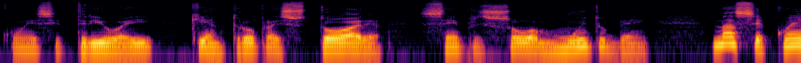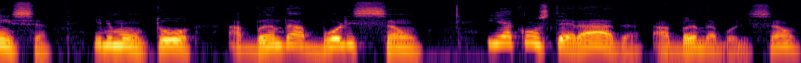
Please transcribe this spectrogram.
com esse trio aí que entrou para a história, sempre soa muito bem. Na sequência, ele montou a banda Abolição e é considerada a banda Abolição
